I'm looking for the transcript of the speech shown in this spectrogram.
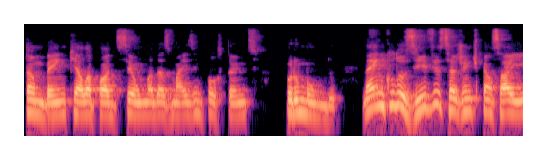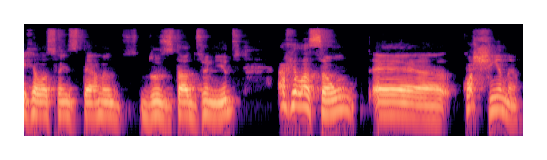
também que ela pode ser uma das mais importantes para o mundo. Né? Inclusive, se a gente pensar em relações externas dos Estados Unidos, a relação é, com a China.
